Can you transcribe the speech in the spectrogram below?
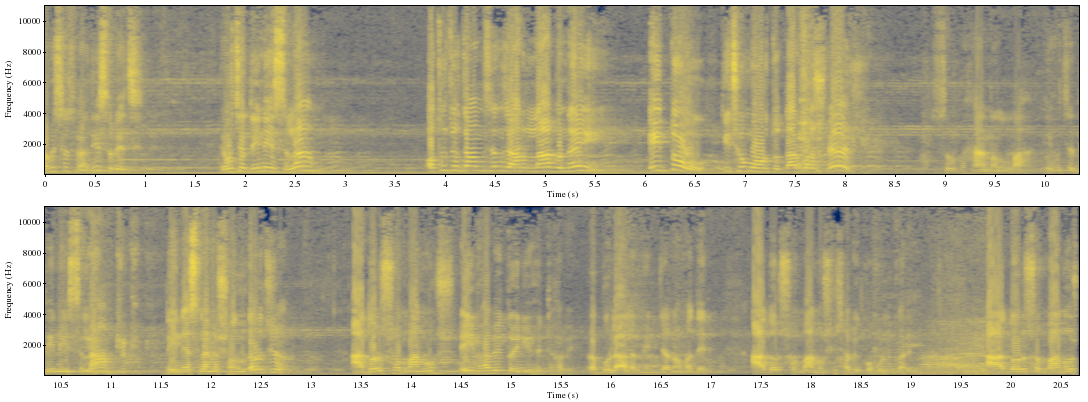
নবী হাদিস রয়েছে। এ হচ্ছে দিন ইসলাম। অথচ জানছেন যে আর লাভ নেই। এই তো, কিছু মুহূর্ত, তারপর শেষ। সুবহান আল্লাহ এই হচ্ছে দিন ইসলাম। দিন ইসলামের সৌন্দর্য, আদর্শ মানুষ এইভাবে তৈরি হতে হবে। রব্বুল আলমিন যেন আমাদের আদর্শ মানুষ হিসাবে কবুল করেন। আদর্শ মানুষ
